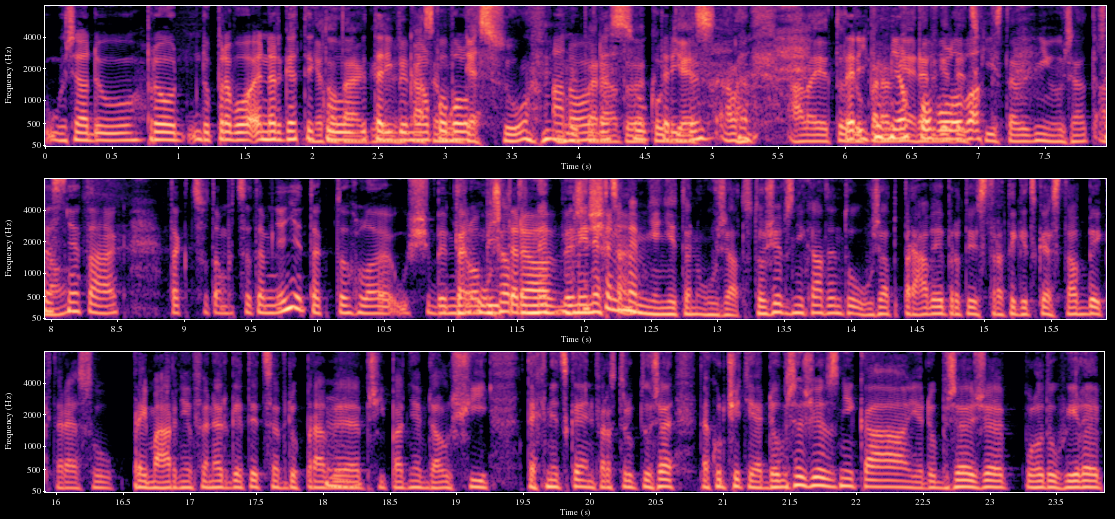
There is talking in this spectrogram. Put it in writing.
úřadu pro dopravu a energetiku, tak, který by měl povolovat. DESu, ano, Vypadá DESu, to jako který DES, by, ale, ale je to který by měl povolovat. stavební úřad. Přesně ano. tak. Tak co tam chcete měnit, tak tohle už by mělo ten být teda ne, vyřešené. My nechceme měnit ten úřad. To, že vzniká tento úřad právě pro ty strategické stavby, které jsou primárně v energetice, v dopravě, hmm. případně v další technické infrastruktuře, tak určitě je dobře, že vzniká, je dobře, že v tu chvíli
